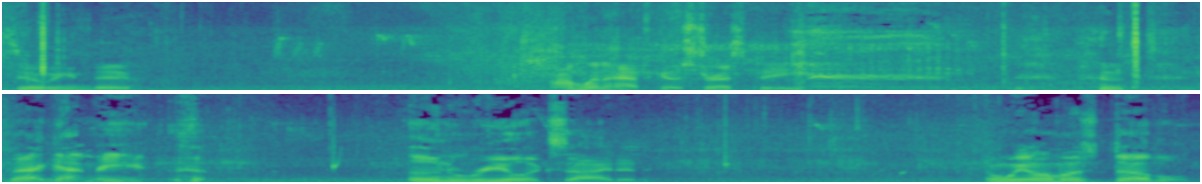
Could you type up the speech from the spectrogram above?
See what we can do. I'm gonna have to go stress pee. that got me unreal excited. And we almost doubled.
